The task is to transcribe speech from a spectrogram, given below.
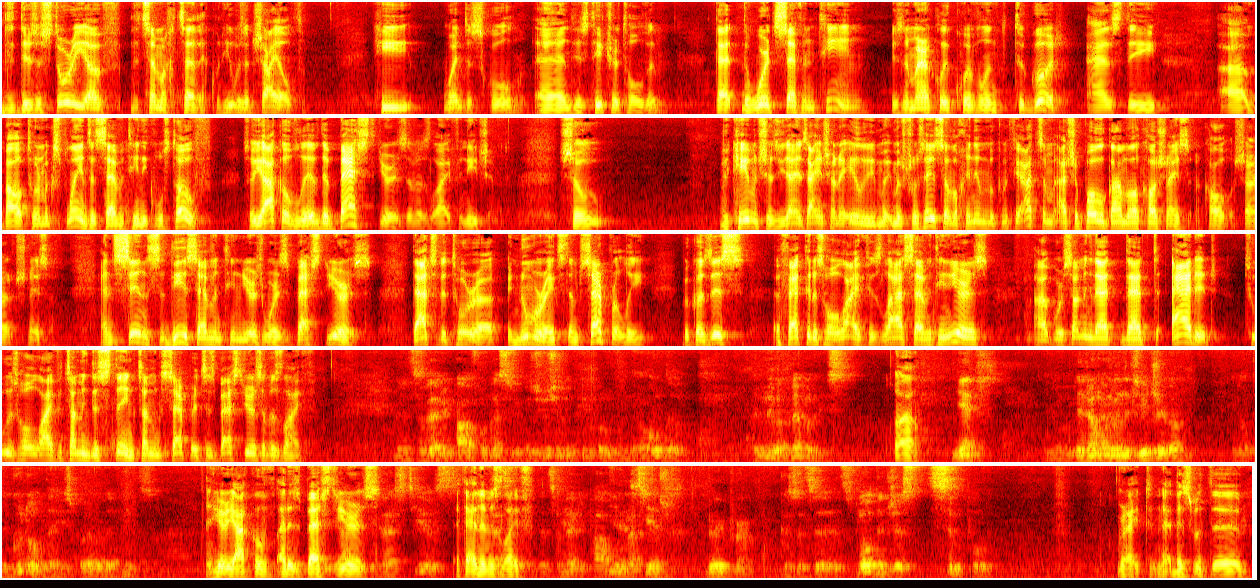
There's a story of the Tzemach Tzedek. When he was a child, he went to school and his teacher told him that the word 17 is numerically equivalent to good, as the uh, Baal Turim explains that 17 equals Tov. So Yaakov lived the best years of his life in Egypt. So וכיוון שזיין זין שנה אלו מפשרוסייסה וכינים מפייעצם אשר פועל גם על כל שנייסה. And since these 17 years were his best years, that's the Torah enumerates them separately because this affected his whole life. His last 17 years uh, were something that, that added to his whole life. It's something distinct, something separate. It's his best years of his life. And it's a very powerful message because usually people, when they're older, they live on memories. Wow. Yes. You know, They don't live in the future. They don't- You know, the good old days, whatever that means. And here Yaakov at his best Yeah, years. best years. at the end of his That's life. That's a very powerful Yes, message. yes. Very powerful. Because it's, a, it's more than just simple. Right. And that- that's what the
